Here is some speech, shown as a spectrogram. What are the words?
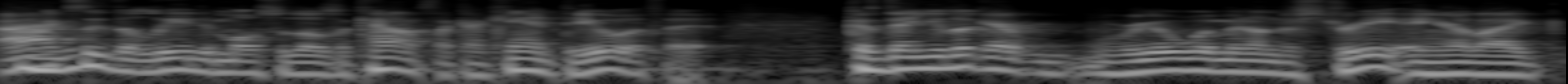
I actually deleted most of those accounts. Like I can't deal with it, because then you look at real women on the street and you're like,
